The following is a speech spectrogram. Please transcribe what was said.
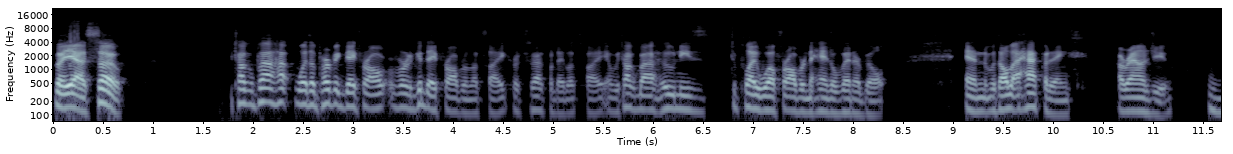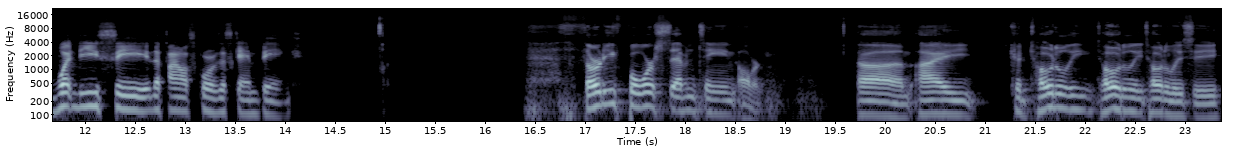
But yeah, so we talk about how, what a perfect day for all, or a good day for Auburn looks like, or successful day looks like, and we talk about who needs to play well for Auburn to handle Vanderbilt. And with all that happening around you, what do you see the final score of this game being? 34-17 auburn um i could totally totally totally see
